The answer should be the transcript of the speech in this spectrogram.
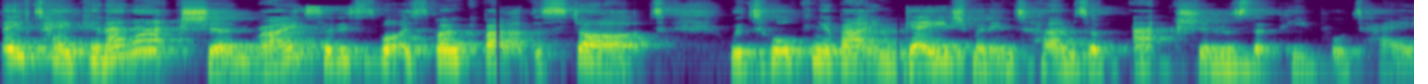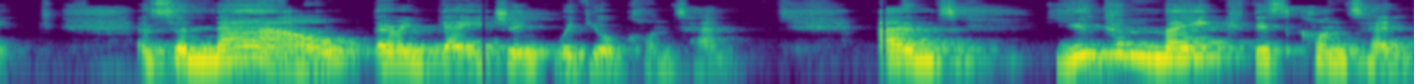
they've taken an action, right? So this is what I spoke about at the start. We're talking about engagement in terms of actions that people take. And so now they're engaging with your content. And you can make this content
